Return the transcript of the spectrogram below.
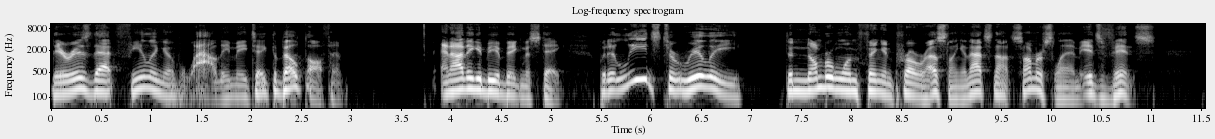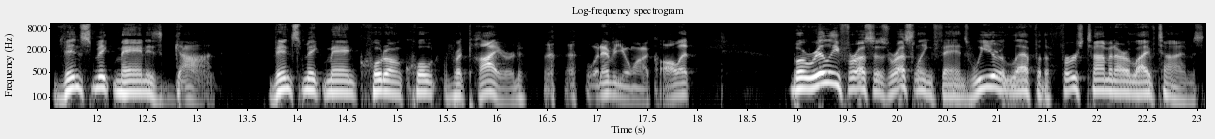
there is that feeling of, wow, they may take the belt off him. And I think it'd be a big mistake. But it leads to really the number one thing in pro wrestling, and that's not SummerSlam, it's Vince. Vince McMahon is gone. Vince McMahon, quote unquote, retired, whatever you want to call it. But really, for us as wrestling fans, we are left for the first time in our lifetimes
